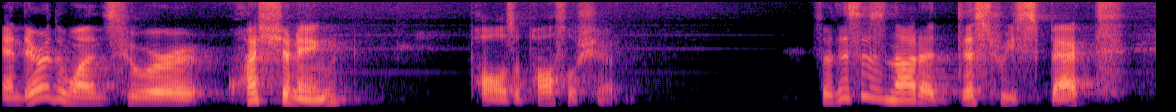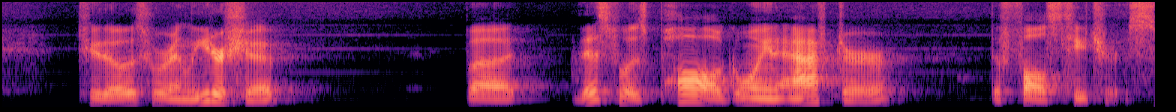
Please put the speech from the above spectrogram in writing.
And they're the ones who were questioning Paul's apostleship. So this is not a disrespect to those who are in leadership. But this was Paul going after the false teachers.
